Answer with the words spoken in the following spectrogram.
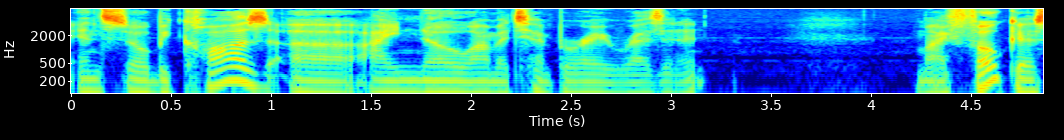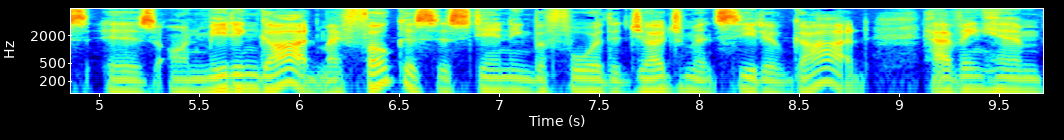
And so because uh, I know I'm a temporary resident, my focus is on meeting God. My focus is standing before the judgment seat of God, having Him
